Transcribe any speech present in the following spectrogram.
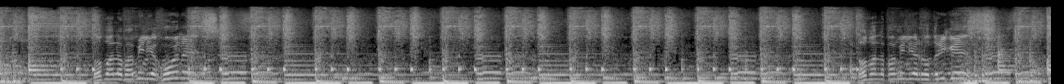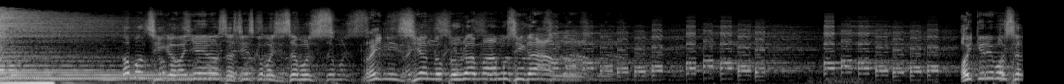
Toda la familia Juanes. Toda la familia Rodríguez. Damas y caballeros, así es como estamos reiniciando programa musical. Hoy queremos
